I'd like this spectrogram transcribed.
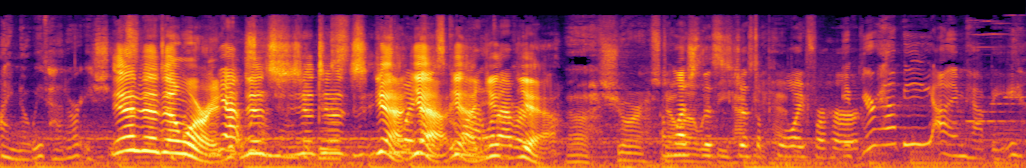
I know we've had our issues. Yeah, no, don't worry. Yeah, Just- we- just- just- yeah, Wait, yeah, come yeah, on, you- yeah. Uh, sure. Stella Unless would this be is just a ploy for her. If you're happy, I'm happy.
